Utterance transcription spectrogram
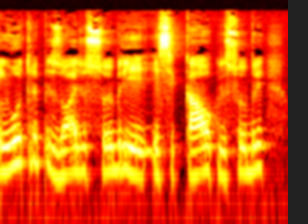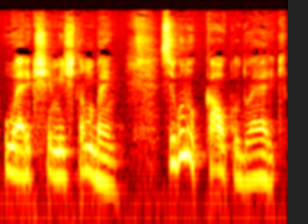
em outro episódio sobre esse cálculo e sobre o Eric Schmidt também. Segundo o cálculo do Eric,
